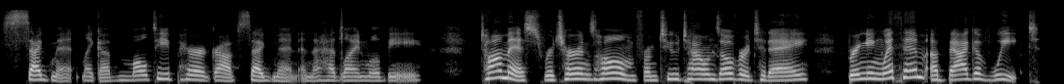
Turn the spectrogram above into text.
segment, like a multi paragraph segment, and the headline will be Thomas returns home from two towns over today, bringing with him a bag of wheat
